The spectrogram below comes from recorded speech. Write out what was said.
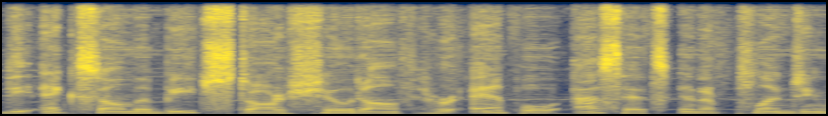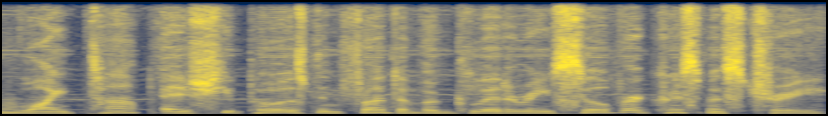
The Ex on the Beach star showed off her ample assets in a plunging white top as she posed in front of a glittery silver Christmas tree.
